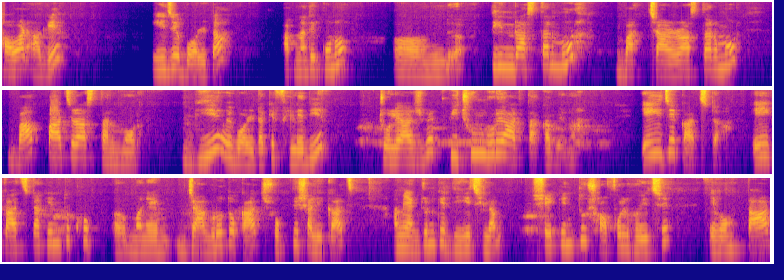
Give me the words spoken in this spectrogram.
হওয়ার আগে, এই যে বলটা, আপনাদের কোনো তিন রাস্তার মোড় বা চার রাস্তার মোড় বা পাঁচ রাস্তার মোড় গিয়ে ওই বলটাকে ফেলে দিয়ে চলে আসবে, পিছন ঘুরে আর তাকাবে না। এই যে কাজটা এই কাজটা কিন্তু খুব মানে জাগ্রত কাজ, শক্তিশালী কাজ। আমি একজনকে দিয়েছিলাম, সে কিন্তু সফল হয়েছে এবং তার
